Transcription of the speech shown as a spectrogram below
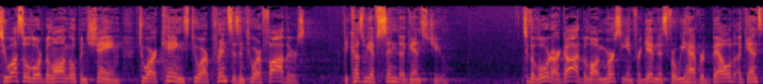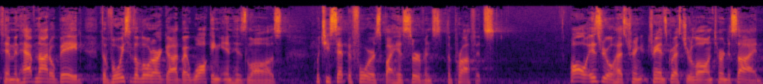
To us, O Lord, belong open shame, to our kings, to our princes, and to our fathers, because we have sinned against you. To the Lord our God belong mercy and forgiveness, for we have rebelled against him and have not obeyed the voice of the Lord our God by walking in his laws, which he set before us by his servants, the prophets. All Israel has transgressed your law and turned aside,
